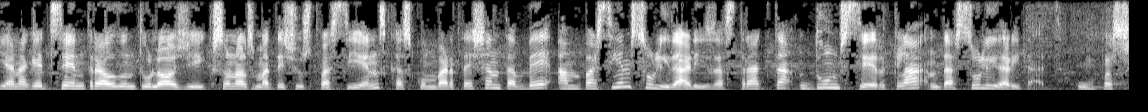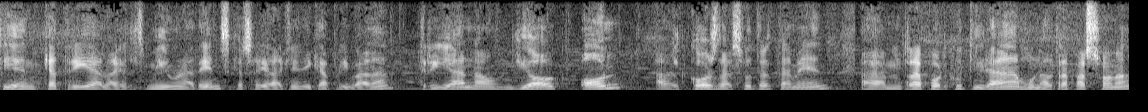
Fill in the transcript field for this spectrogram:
I en aquest centre odontològic són els mateixos pacients que es converteixen també en pacients solidaris. Es tracta d'un cercle de solidaritat. Un pacient que tria els dents, que seria la clínica privada, tria anar a un lloc on el cost del seu tractament eh, repercutirà en una altra persona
